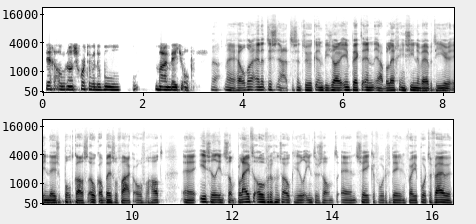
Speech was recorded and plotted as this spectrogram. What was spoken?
zeggen: Oh, dan schorten we de boel maar een beetje op. Ja, nee, helder. En het is, ja, het is natuurlijk een bizarre impact. En ja, beleggen in China, we hebben het hier in deze podcast ook al best wel vaak over gehad. eh, is heel interessant. Blijft overigens ook heel interessant. En zeker voor de verdeling van je portefeuille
